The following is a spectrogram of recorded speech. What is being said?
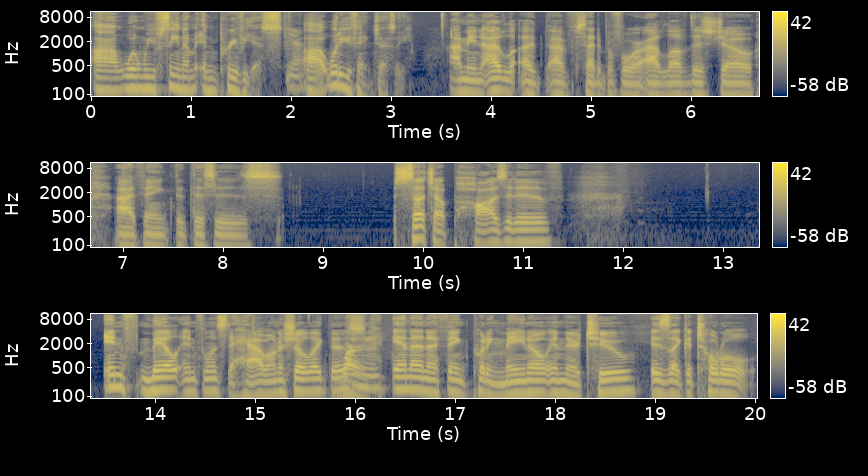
uh, when we've seen him in previous. Yeah. Uh, what do you think, Jesse? I mean, I, I I've said it before. I love this show. I think that this is such a positive inf- male influence to have on a show like this. Word. Mhm. And then I think putting Maino in there too is like a total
